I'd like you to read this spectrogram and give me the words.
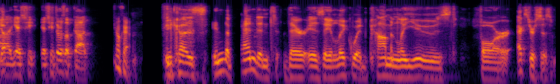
uh, yeah, she yeah she throws up God. Okay, because in the pendant there is a liquid commonly used for exorcism.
